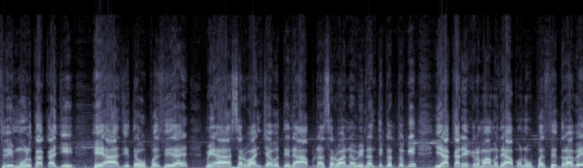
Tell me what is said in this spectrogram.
श्री मूळ काकाजी हे आज इथे उपस्थित आहेत. मी सर्वांच्या वतीने आपणा सर्वांना विनंती करतो की या कार्यक्रमामध्ये आपण उपस्थित राहावे.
